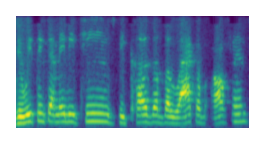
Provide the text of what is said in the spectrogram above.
Do we think that maybe teams, because of the lack of offense,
